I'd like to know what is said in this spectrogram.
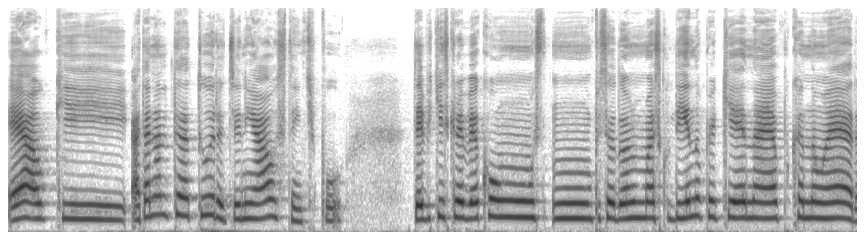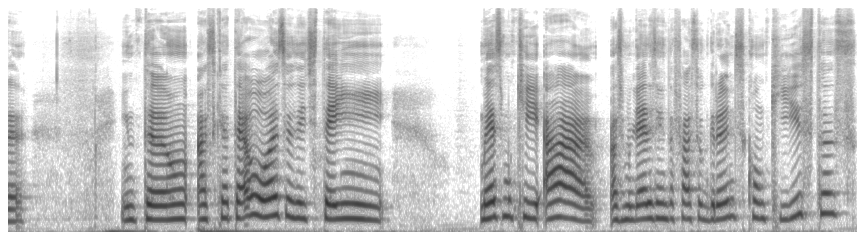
é algo que até na literatura, Jane Austen, tipo, teve que escrever com um pseudônimo masculino porque na época não era. Então, acho que até hoje a gente tem mesmo que ah, as mulheres ainda façam grandes conquistas,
